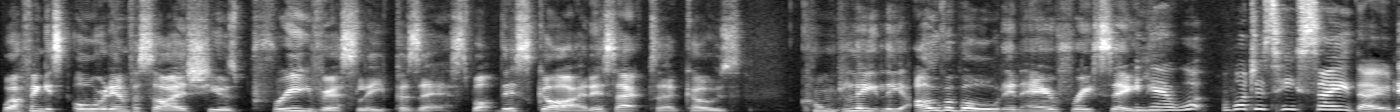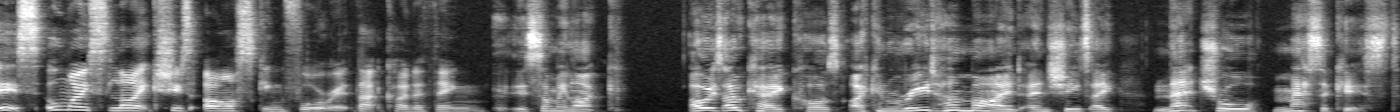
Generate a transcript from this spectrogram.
Well, I think it's already emphasised she was previously possessed, but this guy, this actor, goes completely overboard in every scene. Yeah, what what does he say though? It's almost like she's asking for it, that kind of thing. it's something like, "Oh, it's okay because I can read her mind, and she's a natural masochist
